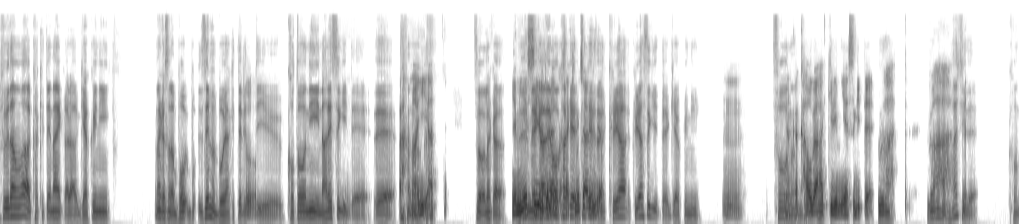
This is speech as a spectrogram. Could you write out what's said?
普段はかけてないから逆に、なんかそのぼ、ぼ全部ぼやけてるっていうことに慣れすぎて、で、まあいいや。そう、なんか、いや見えすぎるとなんかさをかけ気持ち悪いんだよクリア、クリアすぎて逆に。うん。そうなんだ。なんか顔がはっきり見えすぎて、うわって、うわマジでこ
